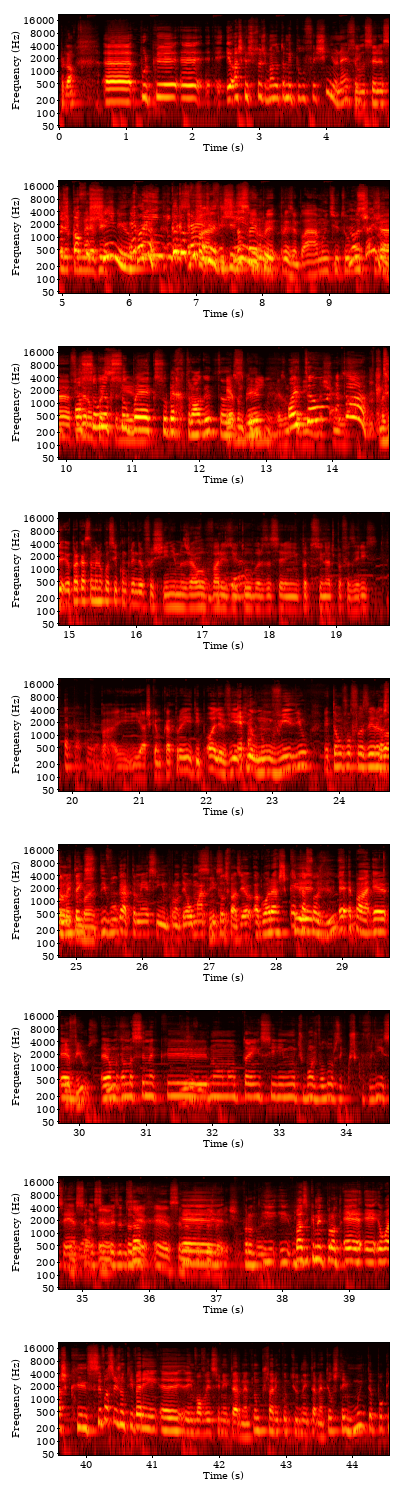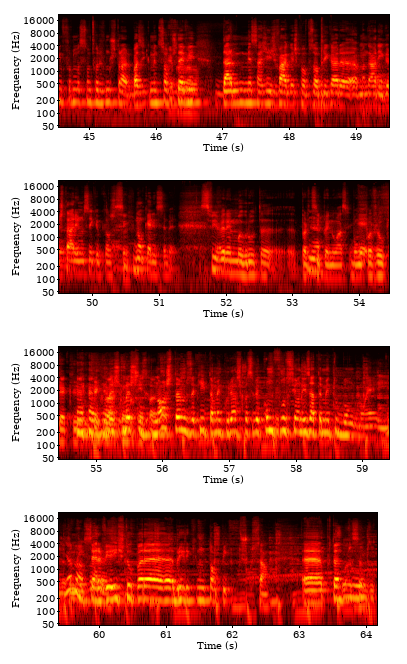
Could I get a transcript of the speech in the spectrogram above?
Perdão. Uh, porque uh, eu acho que as pessoas mandam também pelo fascínio, né? Pelo ser, ser Mas a qual primeira fascínio? vez. É é que- bem é que é engraçado. Não sei, por, por exemplo, há muitos youtubers sei, que já Ou fizeram sou eu que parceria. souber, que souber retrógrado, estás a És um bocadinho, és um Ou bocadinho, então, mas, mas, epá, mas eu, eu por acaso também não consigo compreender o fascínio, mas já houve vários youtubers a serem patrocinados para fazer isso. epá, pá, Pá, e, e acho que é um bocado por aí, tipo, olha, vi Epá. aquilo num vídeo, então vou fazer Eles agora também têm que também. se divulgar também assim, pronto, é o marketing Sim, que eles fazem. Agora acho que É é, epá, é, é, É views. é, uma, é uma cena que não, não tem assim muitos bons valores, é cuscovelhice, é essa, essa é, coisa toda. exato. É, é a cena É, das velhas. Pronto, e, e basicamente, pronto, é, é- eu acho que se vocês não tiverem eh, envolvência na internet, não postarem conteúdo na internet, eles têm muita pouca informação para vos mostrar. Basicamente, só É vos devem provável. dar mensagens vagas para vos obrigar a a mandar e gastar e não sei o que, porque eles Sim. não querem saber. Se viverem numa gruta, participem no Ask Bom para ver o que é que, o que, é que Mas, mas nós estamos aqui também curiosos para saber como funciona exatamente o bongo, não é? E Eu não, serve isto para abrir aqui um tópico de discussão. Ah, portanto,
